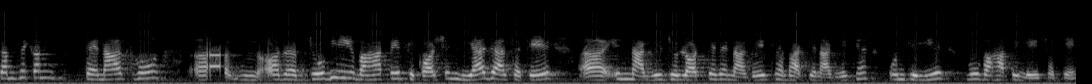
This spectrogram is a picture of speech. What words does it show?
कम से कम तैनात हो और जो भी वहाँ पे प्रिकॉशन लिया जा सके इन नागरिक जो लौटते हुए नागरिक हैं भारतीय नागरिक हैं उनके लिए वो वहाँ पे ले सकें।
